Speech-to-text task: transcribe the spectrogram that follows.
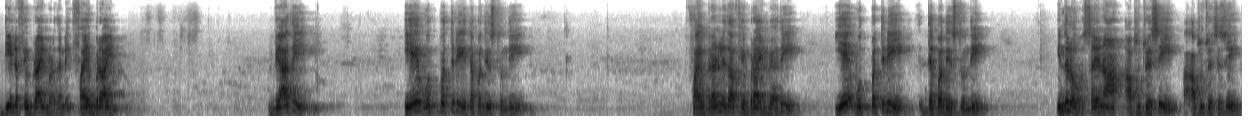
దీంట్లో ఫిబ్రాయిన్ పడుతుంది. ఫైబ్రాయిన్. వ్యాధి ఏ ఉత్పత్తిని దెబ్బతీస్తుంది? ఫైబ్రాయిన్ లేదా ఫిబ్రాయిన్ వ్యాధి ఏ ఉత్పత్తిని దెబ్బతీస్తుంది? ఇందులో సరైన ఆప్షన్ చేసి ఆప్షన్ వచ్చేసి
